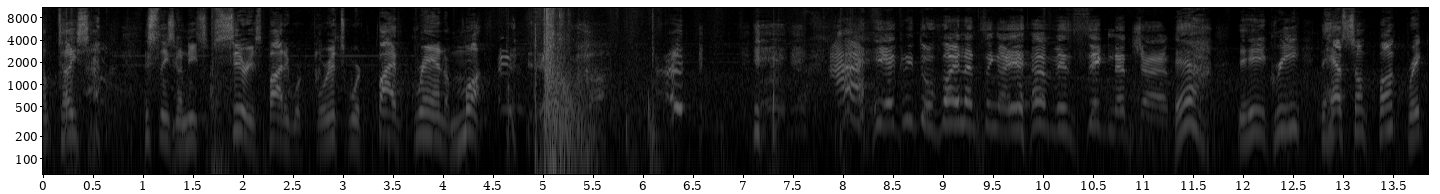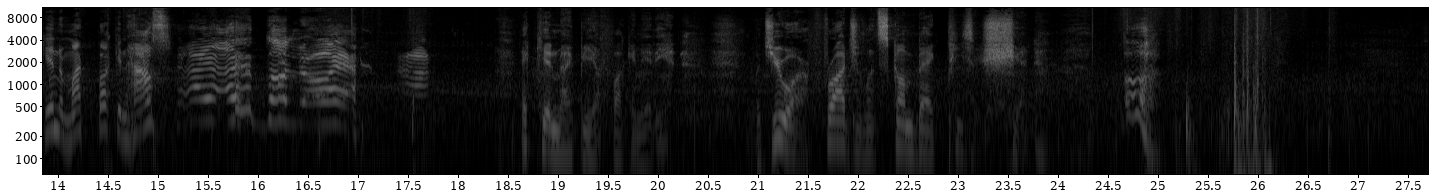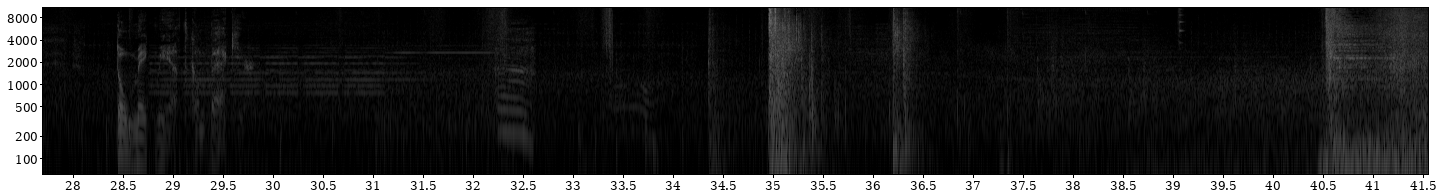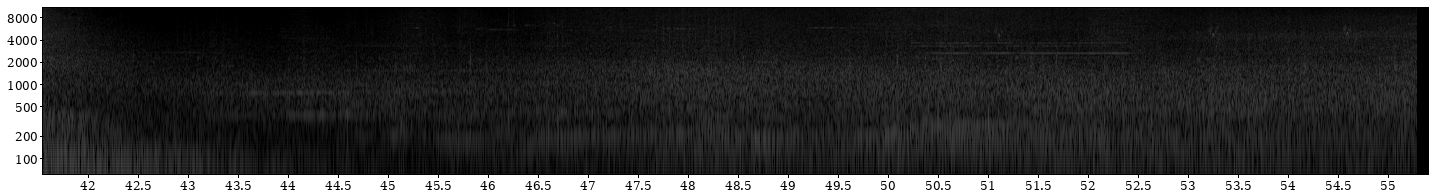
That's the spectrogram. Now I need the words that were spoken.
I'll tell you something. This thing's gonna need some serious body work before it's worth five grand a month. he agreed to financing. I have his signature. Yeah, did he agree to have some punk break into my fucking house? I, I don't know. I... That kid might be a fucking idiot. But you are a fraudulent scumbag piece of shit. Don't make me have to come back here.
